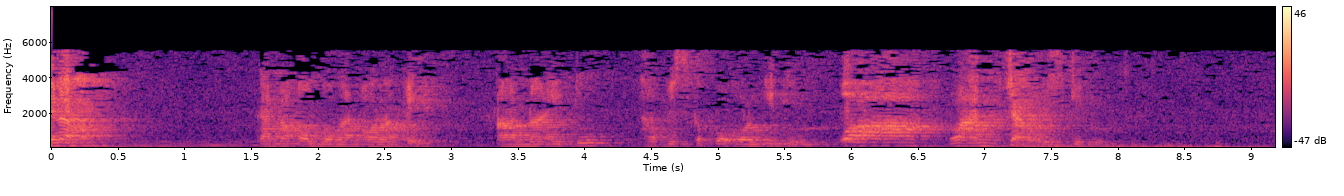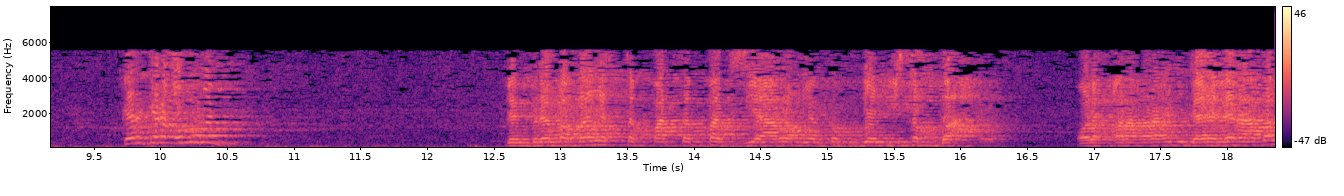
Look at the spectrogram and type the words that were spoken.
Kenapa? Karena omongan orang, eh, anak itu habis ke pohon itu, wah lancar rezekiku. Gara-gara omongan, dan berapa banyak tempat-tempat ziarah yang kemudian disembah oleh orang-orang ini gara-gara apa?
